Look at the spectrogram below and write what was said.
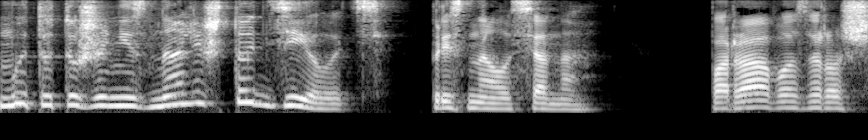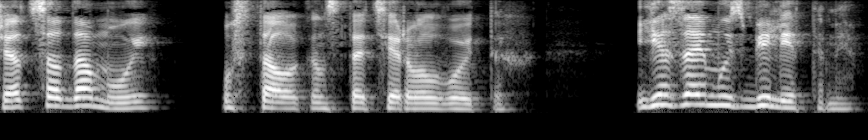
«Мы тут уже не знали, что делать», – призналась она. «Пора возвращаться домой», – устало констатировал Войтых. «Я займусь билетами»,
